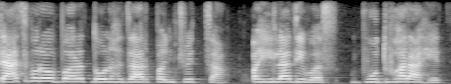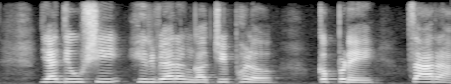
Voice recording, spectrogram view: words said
त्याचबरोबर दोन हजार पंचवीसचा पहिला दिवस बुधवार आहेत. या दिवशी हिरव्या रंगाची फळं कपडे चारा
